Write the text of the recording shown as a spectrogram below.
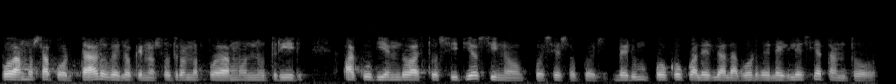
podamos aportar o de lo que nosotros nos podamos nutrir acudiendo a estos sitios, sino pues eso, pues ver un poco cuál es la labor de la Iglesia, tanto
